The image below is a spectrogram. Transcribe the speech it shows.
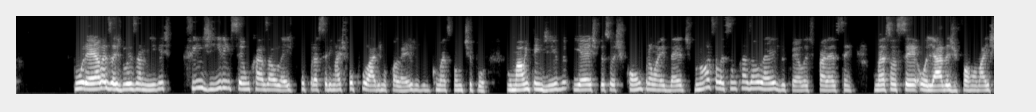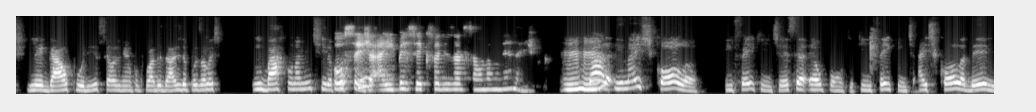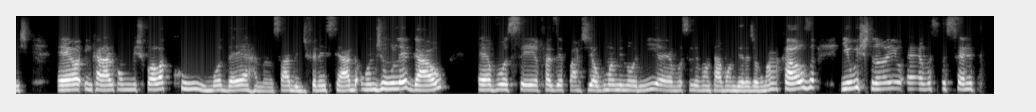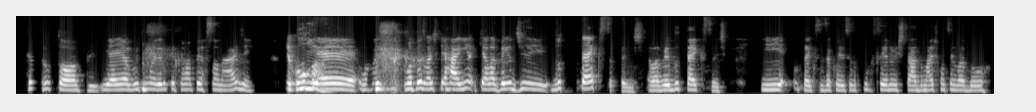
por elas, as duas amigas, fingirem ser um casal lésbico para serem mais populares no colégio. Começa como, tipo, um mal entendido, e aí as pessoas compram a ideia, tipo, nossa, elas são um casal lésbico, e elas parecem, começam a ser olhadas de forma mais legal por isso, e elas ganham popularidade, depois elas embarcam na mentira. Ou Porque, seja, a hipersexualização da mulher lésbica. Uhum. Cara, e na escola, em Fake It, esse é, é o ponto, que em Fake It, a escola deles é encarada como uma escola cool, moderna, sabe? Diferenciada, onde o legal é você fazer parte de alguma minoria, é você levantar a bandeira de alguma causa, e o estranho é você ser hétero top. E aí é muito maneiro porque tem uma personagem que é uma, uma personagem que é rainha, que ela veio de, do Texas. Ela veio do Texas. E o Texas é conhecido por ser um estado mais conservador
